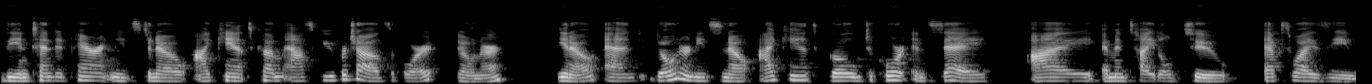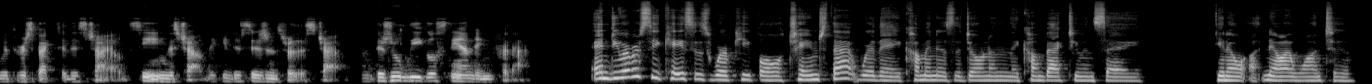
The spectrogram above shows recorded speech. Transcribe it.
the intended parent needs to know I can't come ask you for child support, donor, you know, and donor needs to know I can't go to court and say I am entitled to XYZ with respect to this child, seeing this child, making decisions for this child. There's no legal standing for that. And do you ever see cases where people change that, where they come in as the donor and they come back to you and say, you know, uh, now I want to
